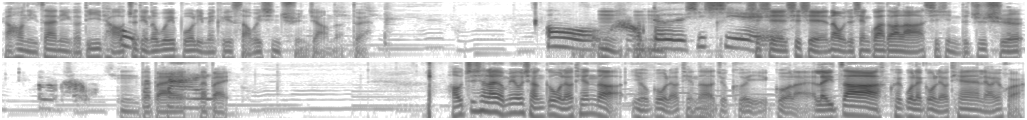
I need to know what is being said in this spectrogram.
然后你在那个第一条置顶的微博里面可以扫微信群这样的，对。哦，嗯，好的，谢谢，谢谢，谢谢，那我就先挂断啦，谢谢你的支持。嗯，好，嗯，拜拜，拜拜。好，接下来有没有想跟我聊天的？有跟我聊天的就可以过来，雷子，快过来跟我聊天，聊一会儿。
